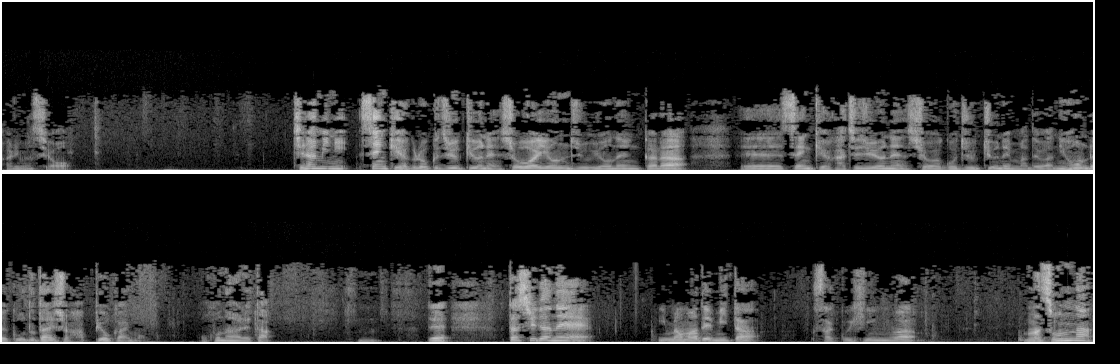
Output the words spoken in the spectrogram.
ありますよ。ちなみに、1969年、昭和44年から、えー、1984年、昭和59年までは日本レコード大賞発表会も行われた。で、私がね、今まで見た作品は、まあそんな、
